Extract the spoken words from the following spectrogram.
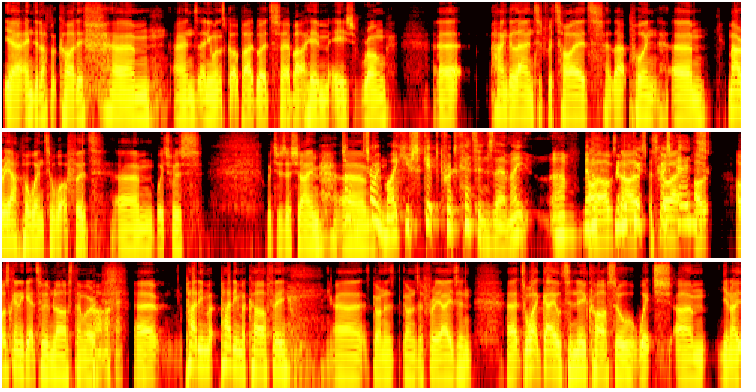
yeah, ended up at Cardiff. Um, and anyone that's got a bad word to say about him is wrong. Uh, Hangeland had retired at that point. Um, Mariappa went to Watford, um, which was which was a shame. Sorry, um, sorry, Mike, you skipped Chris Kettings there, mate. Um, remember, I was, no, Chris, Chris I, I, I, was going to get to him last. Don't worry. Oh, okay. Uh, Paddy Paddy McCarthy, uh, gone as gone as a free agent. Uh, Dwight Gayle to Newcastle, which um, you know,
